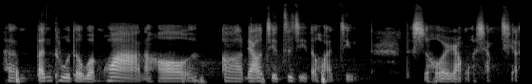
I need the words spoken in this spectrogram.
很本土的文化，然后呃了解自己的环境的时候，会让我想起来。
